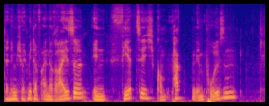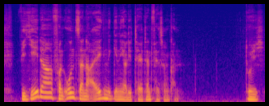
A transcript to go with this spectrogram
da nehme ich euch mit auf eine Reise in 40 kompakten Impulsen, wie jeder von uns seine eigene Genialität entfesseln kann. Durch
